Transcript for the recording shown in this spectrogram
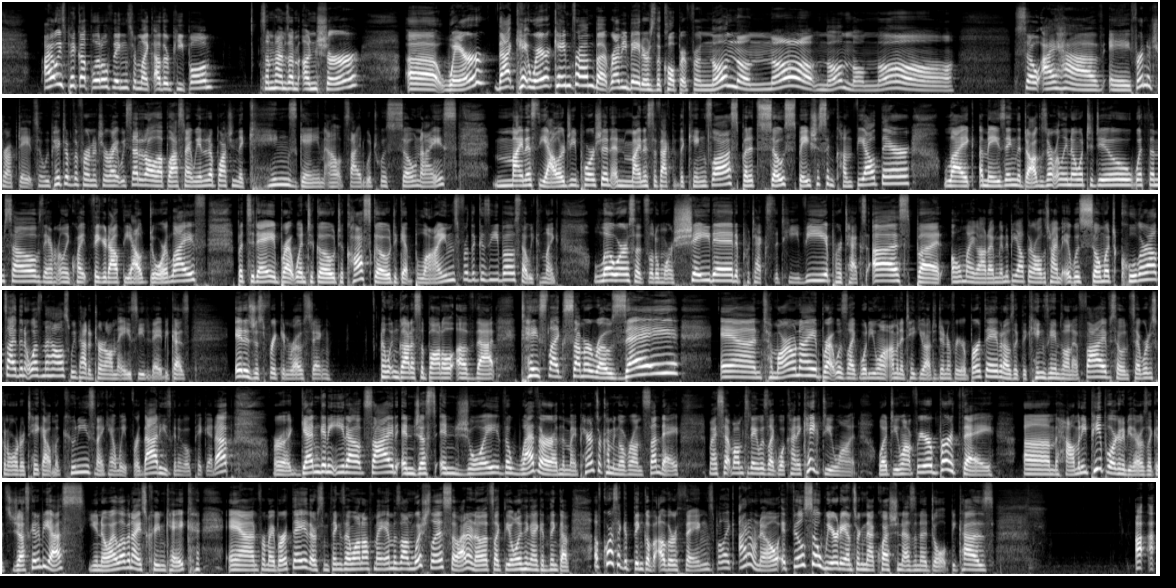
I always pick up little things from like other people. Sometimes i'm unsure uh where that came where it came from but remi bader's the culprit for no no no no no no so I have a furniture update. So we picked up the furniture, right? We set it all up last night. We ended up watching the Kings game outside, which was so nice, minus the allergy portion and minus the fact that the Kings lost. But it's so spacious and comfy out there. Like amazing. The dogs don't really know what to do with themselves. They haven't really quite figured out the outdoor life. But today, Brett went to go to Costco to get blinds for the gazebo so that we can like lower so it's a little more shaded. It protects the TV, it protects us. But oh my God, I'm going to be out there all the time. It was so much cooler outside than it was in the house. We've had to turn on the AC today because it is just freaking roasting. I went and got us a bottle of that tastes like summer rose. And tomorrow night, Brett was like, What do you want? I'm going to take you out to dinner for your birthday. But I was like, The Kings game's on at five. So instead, we're just going to order takeout Mikuni's. And I can't wait for that. He's going to go pick it up. We're again going to eat outside and just enjoy the weather. And then my parents are coming over on Sunday. My stepmom today was like, What kind of cake do you want? What do you want for your birthday? Um, how many people are going to be there? I was like, it's just going to be us. You know, I love an ice cream cake. And for my birthday, there's some things I want off my Amazon wish list. So I don't know. That's like the only thing I can think of. Of course, I could think of other things, but like, I don't know. It feels so weird answering that question as an adult because I,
